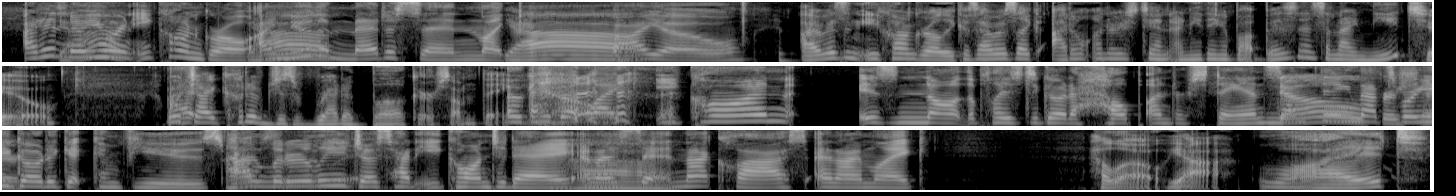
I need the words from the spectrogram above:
I didn't know you were an econ girl. I knew the medicine like Yeah. bio. I was an econ girly because I was like, I don't understand anything about business and I need to. Which I, could have just read a book or something. Okay, but like econ is not the place to go to help understand something. No, That's where you go to get confused. I literally just had econ today and I sit in that class and I'm like, hello. Yeah. What?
